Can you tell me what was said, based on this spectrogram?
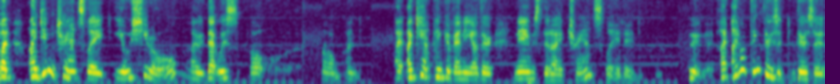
but i didn't translate yoshiro I, that was oh, um, I, I can't think of any other names that i translated I, I don't think there's a there's a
